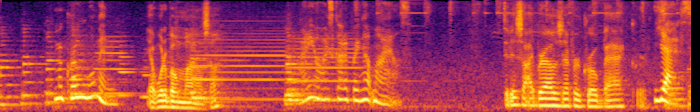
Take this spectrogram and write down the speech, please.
I'm a grown woman. Yeah, what about Miles, huh? Why do you always gotta bring up Miles? Did his eyebrows ever grow back, or? Yes.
